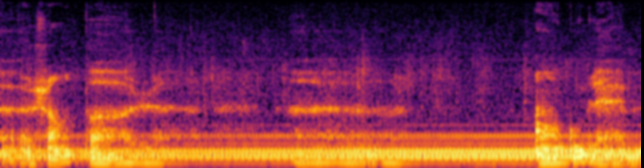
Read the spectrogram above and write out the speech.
euh, Jean-Paul, Angoulême.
